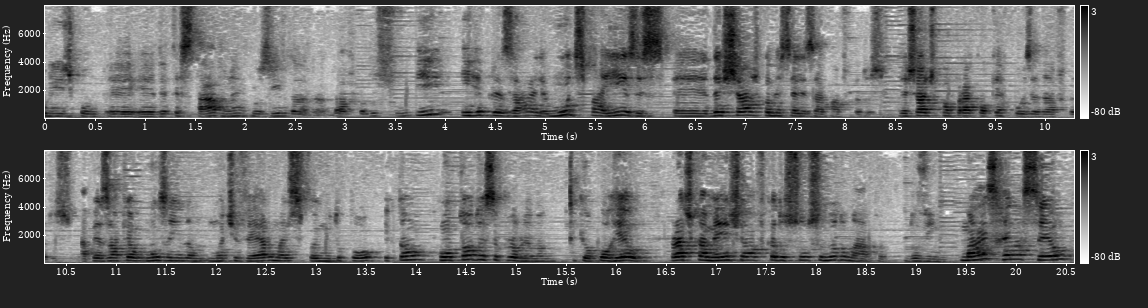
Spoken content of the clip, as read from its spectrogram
político é, é, detestável, né, inclusive da, da, África do Sul. E, em represália, muitos países é, deixaram de comercializar com a África do Sul, deixaram de comprar qualquer coisa da África do Sul. Apesar que alguns ainda mantiveram, mas foi muito pouco. Então, com todo esse problema que ocorreu, praticamente a África do Sul sumiu do mapa do vinho. Mas renasceu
